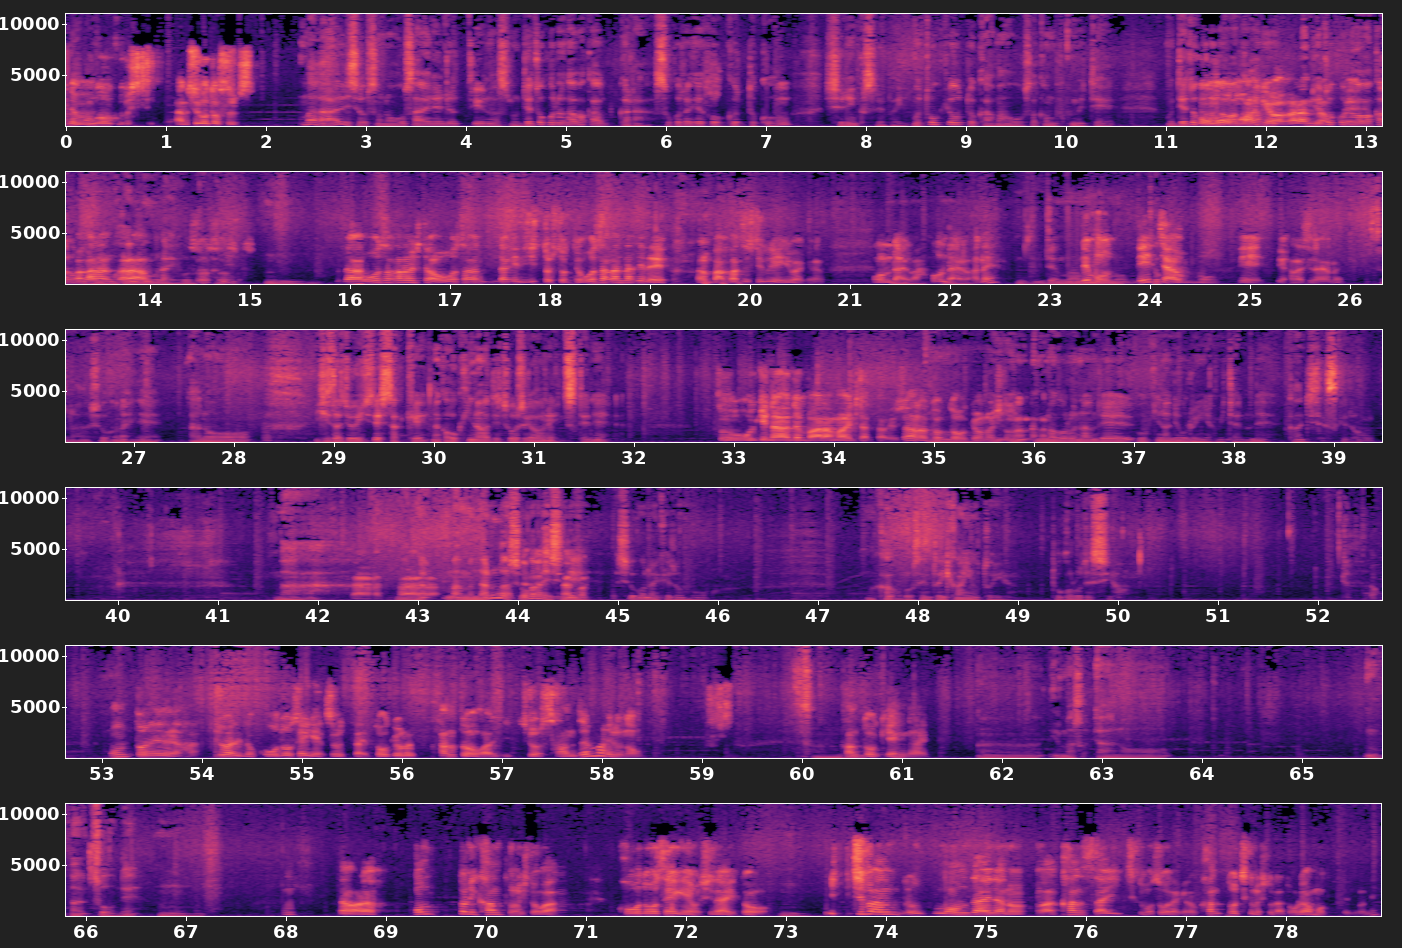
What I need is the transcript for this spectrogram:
でも動くし、あの仕事するし。まだあれでしょ、その抑えれるっていうのは、その出所が分かるから、そこだけこう、ぐっとこう、うんシュリンクすればいい。もう東京とか、まあ大阪も含めて、もう出所が分からん出所が分からんわから分ぐらいおるからね。そうそうそうん。だから大阪の人は大阪だけにじっとしとって、大阪だけであの 爆発してくればいいわけなの。本来は、本来はね。でまあでまあも、出ちう。ゃうもんねっていう話だよね。それはしょうがないね。あの、石田純一でしたっけ？なんか沖縄で調子が悪いっつってね。そう沖縄でばらまいちゃったわけでしょ、あのと東京の人なんだから。今頃なんで沖縄におるんやみたいなね感じですけど、まあまあなまあまあなるのはしょうがないしね。しょうがないけども、まあ覚悟せんといかんよというところですよ。本当にね、8割の行動制限するって言ったら東京の関東が一応3000万いるの関東圏内。うん今そあのうんまあそうね。うん。だから、本当に関東の人が行動制限をしないと、うん一番問題なのは関西地区もそうだけど、関東地区の人だと俺は思ってるよね。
